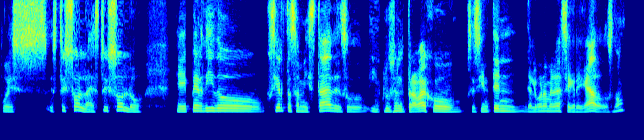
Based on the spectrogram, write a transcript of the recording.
pues estoy sola, estoy solo he perdido ciertas amistades o incluso en el trabajo se sienten de alguna manera segregados, ¿no?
